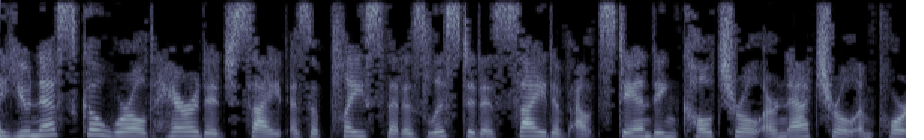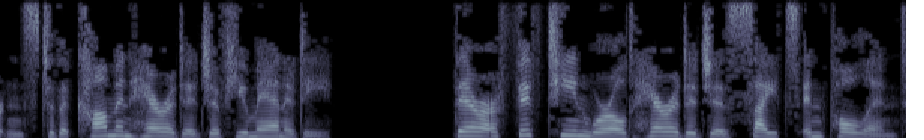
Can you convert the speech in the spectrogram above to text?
A UNESCO World Heritage Site is a place that is listed as Site of Outstanding Cultural or Natural Importance to the Common Heritage of Humanity. There are 15 World Heritages sites in Poland.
